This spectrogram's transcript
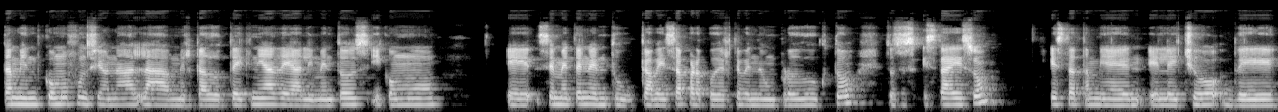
también cómo funciona la mercadotecnia de alimentos y cómo eh, se meten en tu cabeza para poderte vender un producto. Entonces está eso, está también el hecho de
